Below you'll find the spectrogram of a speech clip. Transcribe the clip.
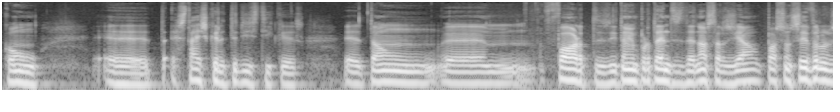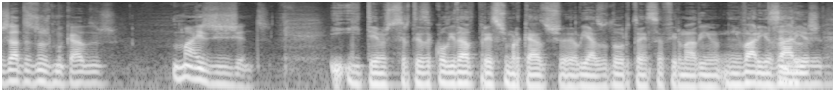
com uh, as tais características uh, tão fortes e tão importantes da nossa região, possam ser valorizadas nos mercados mais exigentes. E, e, temos de certeza qualidade para esses mercados. Aliás, o Douro tem-se afirmado em, em várias Sem áreas. Dúvida.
